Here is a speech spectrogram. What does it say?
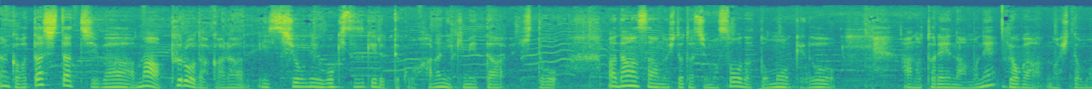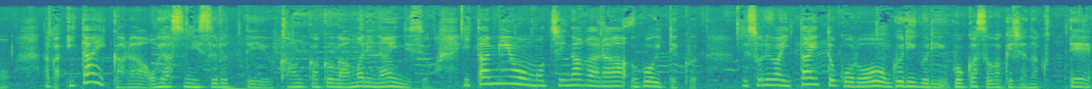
なんか私たちはまあプロだから一生ね動き続けるってこう腹に決めた人、まあ、ダンサーの人たちもそうだと思うけどあのトレーナーもねヨガの人もなんか痛いからお休みするっていう感覚があまりないんですよ。痛みを持ちながら動いていく。でそれは痛いところをぐりぐり動かすわけじゃなくて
